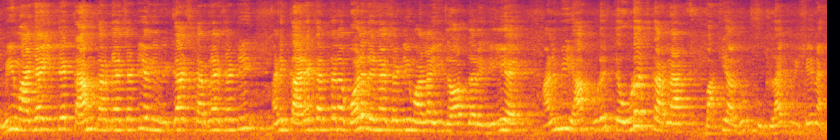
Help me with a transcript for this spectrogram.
मी माझ्या इथे काम करण्यासाठी आणि विकास करण्यासाठी आणि कार्यकर्त्यांना बळ देण्यासाठी मला ही जबाबदारी दिली आहे. आणि मी ह्या पुढे तेवढंच करणार. बाकी अजून कुठलाच विषय नाही.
